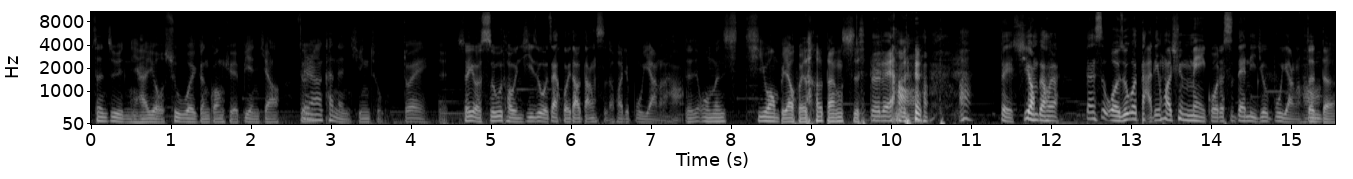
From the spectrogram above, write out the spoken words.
甚至于你还有数位跟光学变焦，对，让它看得很清楚。对对，所以有实物投影机，如果再回到当时的话，就不一样了哈。对，我们希望不要回到 当时，对不对好 啊，对，希望不要回来。但是我如果打电话去美国的 Stanley 就不一样了哈，真的。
